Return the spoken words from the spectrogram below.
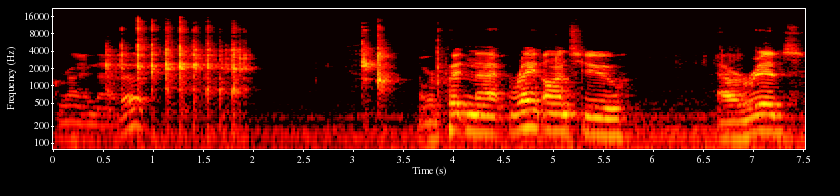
Grind that up. And we're putting that right onto our ribs.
